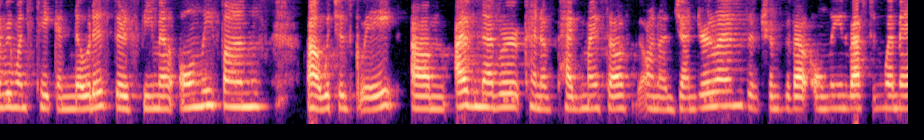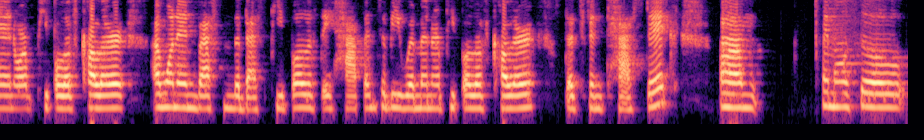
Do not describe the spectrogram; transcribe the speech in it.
everyone's taken notice. There's female only funds, uh, which is great. Um, I've never kind of pegged myself on a gender lens in terms of I'll only invest in women or people of color. I want to invest in the best people. If they happen to be women or people of color, that's fantastic. Um, I'm also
